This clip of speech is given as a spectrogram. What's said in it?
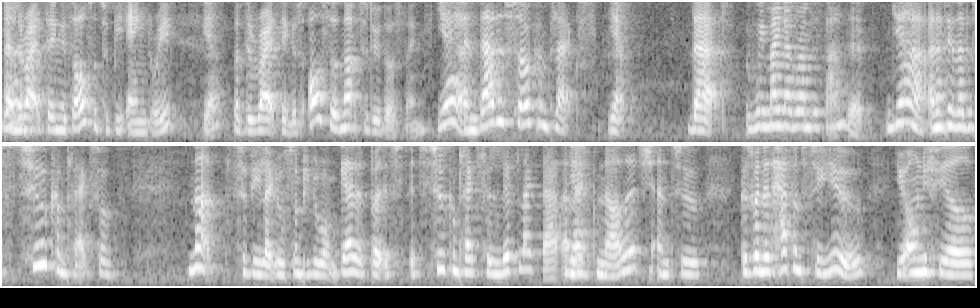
and the right thing is also to be angry. yeah But the right thing is also not to do those things. Yeah. And that is so complex yeah that, we may never understand it yeah, and I think that is too complex for, not to be like, oh, some people won't get it, but it's it's too complex to live like that and Yeah. acknowledge and to, because when it happens to you, you only feel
